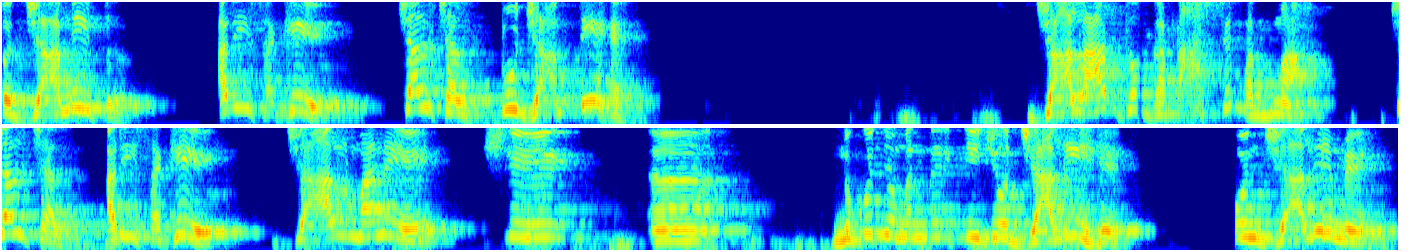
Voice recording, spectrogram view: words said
तो जानी तो अरे सखी चल चल तू जानती है? जालाब्ध गता से पद्मा। चल चल अरे सखी जाल माने श्री नुकुंज मंदिर की जो जाली है उन जाली में,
